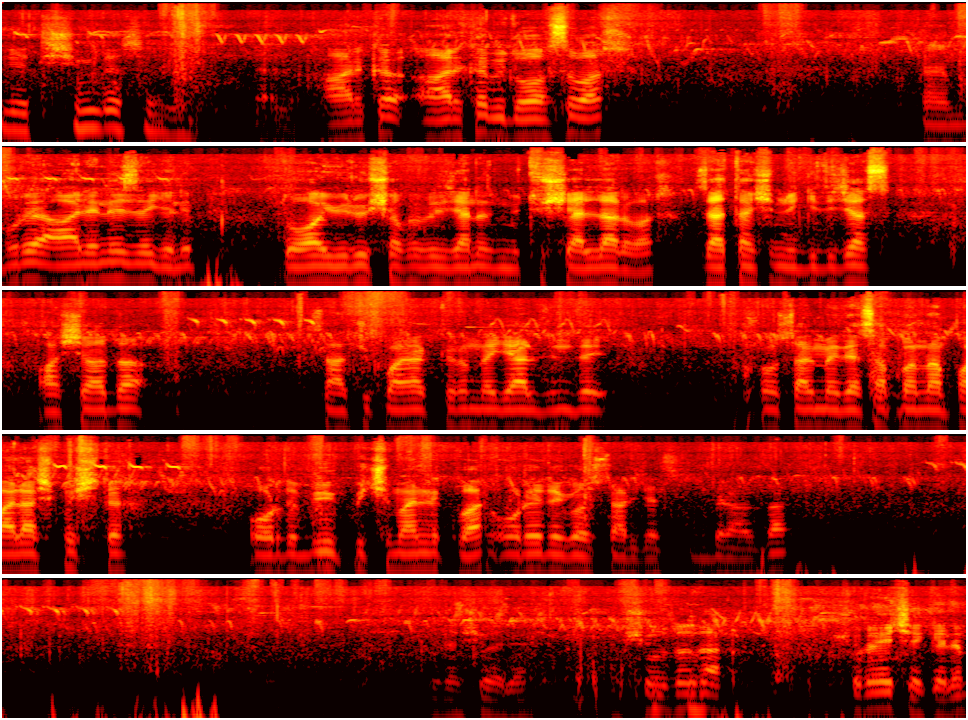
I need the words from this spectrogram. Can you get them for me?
İletişimi de söylüyor. Yani harika harika bir doğası var. Yani buraya ailenizle gelip doğa yürüyüş yapabileceğiniz müthiş yerler var. Zaten şimdi gideceğiz. Aşağıda Selçuk Bayraktar'ın da geldiğinde sosyal medya hesaplarından paylaşmıştı. Orada büyük bir çimenlik var. Orayı da göstereceğiz birazdan. Bir de şöyle. Şurada da şuraya çekelim.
